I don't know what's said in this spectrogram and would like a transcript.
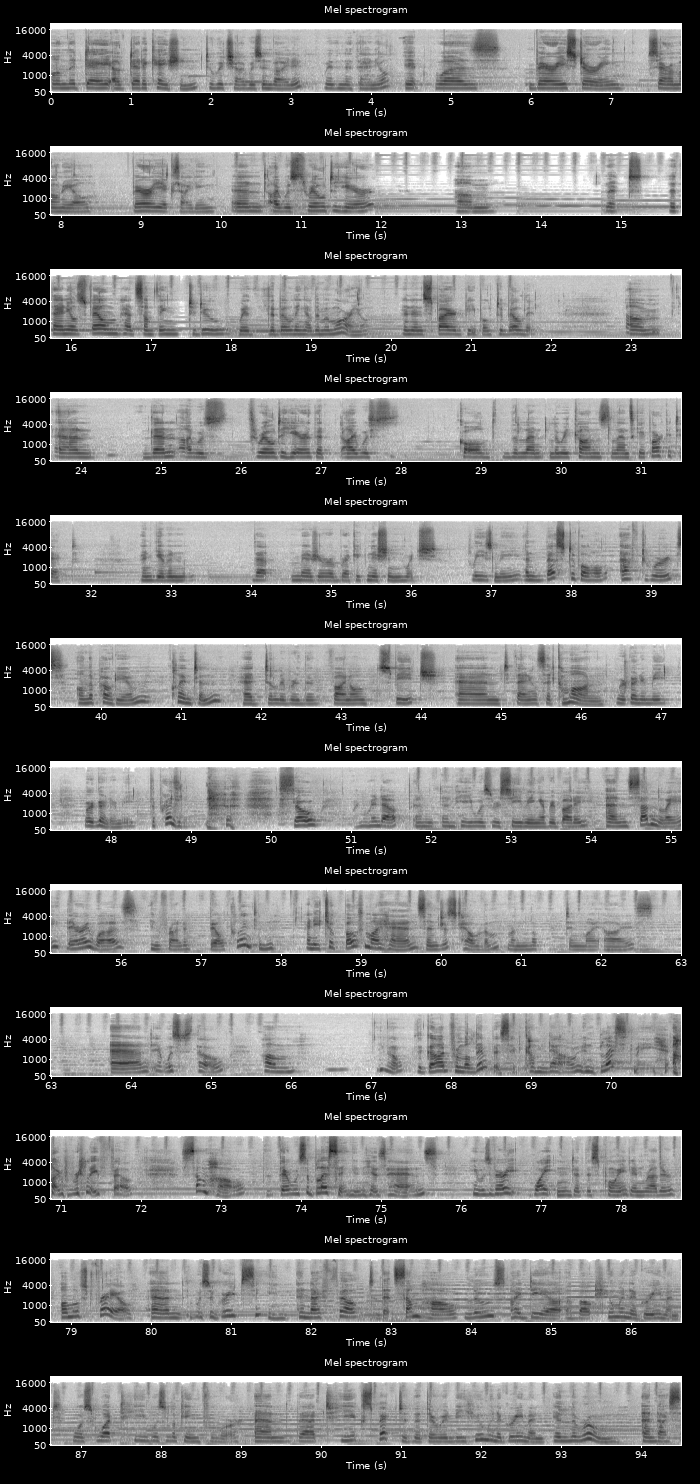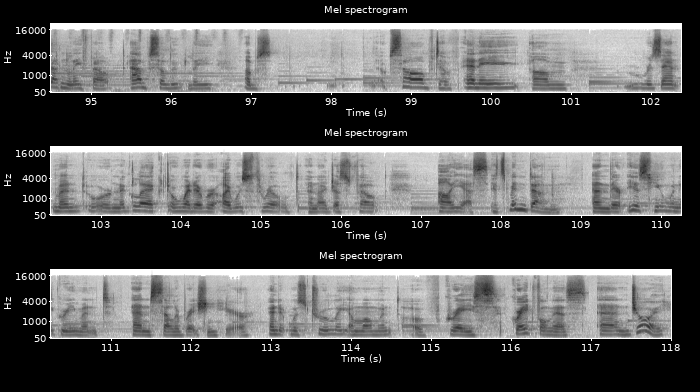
on the day of dedication to which I was invited with Nathaniel. It was very stirring, ceremonial, very exciting, and I was thrilled to hear um, that Nathaniel's film had something to do with the building of the memorial and inspired people to build it. Um, and then I was thrilled to hear that I was called the Louis Kahn's landscape architect and given that measure of recognition which pleased me. And best of all, afterwards on the podium, Clinton had delivered the final speech and Daniel said, come on, we're going to meet, we're going to meet the president. so I went up and, and he was receiving everybody. And suddenly there I was in front of Bill Clinton. And he took both my hands and just held them and looked in my eyes. And it was as though, um, you know, the God from Olympus had come down and blessed me. I really felt somehow that there was a blessing in his hands he was very whitened at this point and rather almost frail, and it was a great scene. And I felt that somehow Lou's idea about human agreement was what he was looking for, and that he expected that there would be human agreement in the room. And I suddenly felt absolutely abs absolved of any um, resentment or neglect or whatever, I was thrilled and I just felt, ah, yes, it's been done. And there is human agreement and celebration here. And it was truly a moment of grace, gratefulness, and joy.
